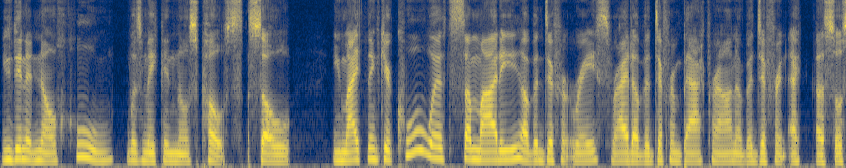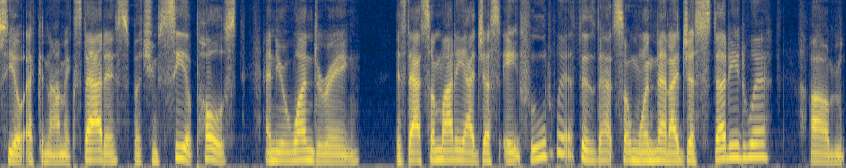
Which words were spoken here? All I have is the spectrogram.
you didn't know who was making those posts. So you might think you're cool with somebody of a different race, right, of a different background, of a different ec- a socioeconomic status, but you see a post and you're wondering, is that somebody I just ate food with? Is that someone that I just studied with? Um,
